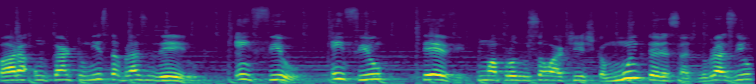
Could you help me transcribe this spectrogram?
para um cartunista brasileiro, Enfio. Enfio teve uma produção artística muito interessante no Brasil,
